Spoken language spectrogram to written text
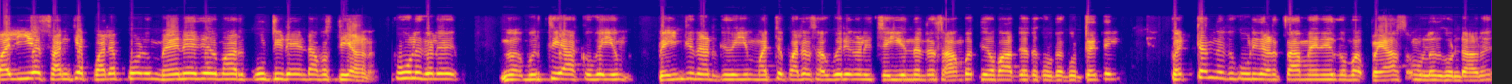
വലിയ സംഖ്യ പലപ്പോഴും മാനേജർമാർ കൂട്ടിയിടേണ്ട അവസ്ഥയാണ്. സ്കൂളുകൾ വൃത്തിയാക്കുകയും പെയിന്റ് നടക്കുകയും മറ്റു പല സൗകര്യങ്ങളും ചെയ്യുന്നതിന്റെ സാമ്പത്തിക ബാധ്യത കുറ്റത്തിൽ പെട്ടെന്ന് ഇത് കൂടി നടത്താമെന്ന് പ്രയാസമുള്ളത് കൊണ്ടാണ്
